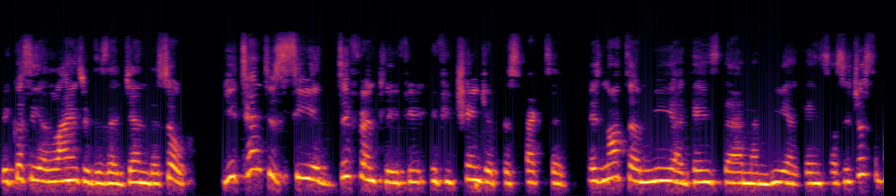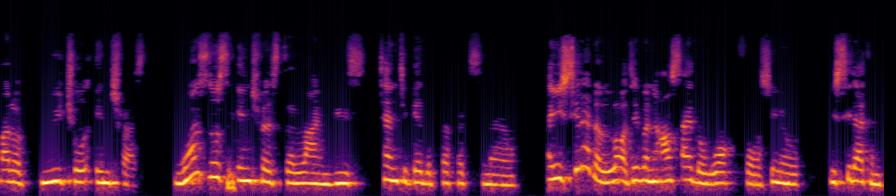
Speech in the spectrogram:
because he aligns with his agenda. So you tend to see it differently if you, if you change your perspective. It's not a me against them and me against us. It's just about a mutual interest. Once those interests align, you tend to get the perfect scenario. And you see that a lot, even outside the workforce. You know, you see that in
